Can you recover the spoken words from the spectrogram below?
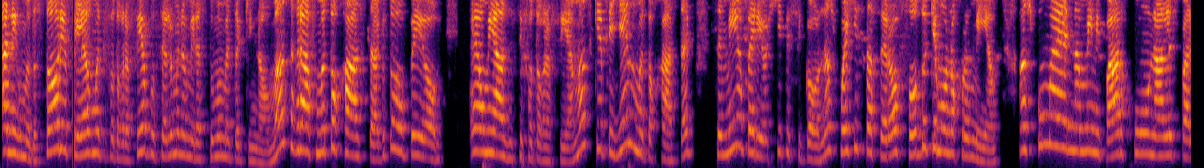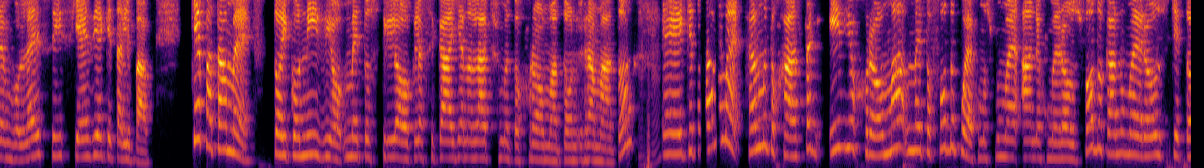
Ανοίγουμε το story, επιλέγουμε τη φωτογραφία που θέλουμε να μοιραστούμε με το κοινό μας, γράφουμε το hashtag το οποίο εομοιάζει στη φωτογραφία μας και πηγαίνουμε το hashtag σε μία περιοχή της εικόνας που έχει σταθερό φόντο και μονοχρωμία. Ας πούμε να μην υπάρχουν άλλες παρεμβολές ή σχέδια κτλ. Και πατάμε το εικονίδιο με το στυλό κλασικά για να αλλάξουμε το χρώμα των γραμμάτων Μμμ. ε, και το κάνουμε, κάνουμε το hashtag ίδιο χρώμα με το φόντο που έχουμε. Ας πούμε, αν έχουμε ροζ φόντο, κάνουμε ροζ και το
